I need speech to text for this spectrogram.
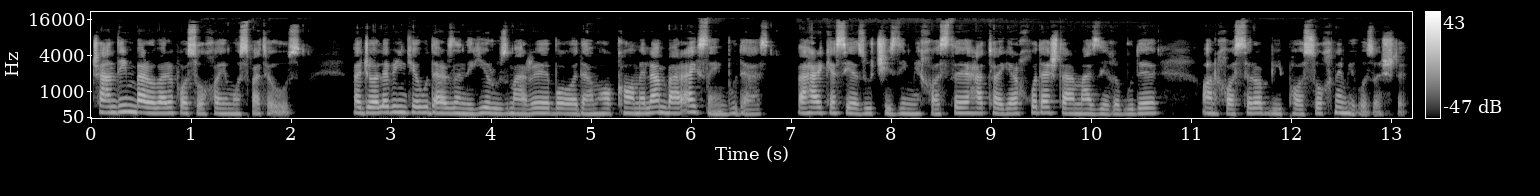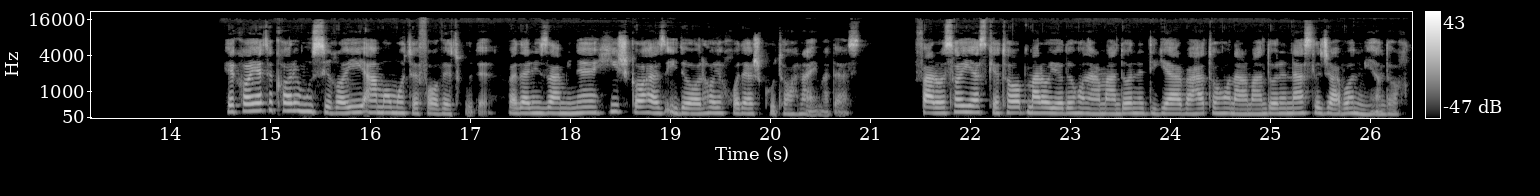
چندین برابر پاسخهای مثبت اوست و جالب این که او در زندگی روزمره با آدمها کاملا برعکس این بوده است و هر کسی از او چیزی می‌خواسته حتی اگر خودش در مزیقه بوده آن خواسته را بی پاسخ نمیگذاشته. حکایت کار موسیقایی اما متفاوت بوده و در این زمینه هیچگاه از ایدئالهای خودش کوتاه نیامده است. فرازهایی از کتاب مرا یاد هنرمندان دیگر و حتی هنرمندان نسل جوان میانداخت.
